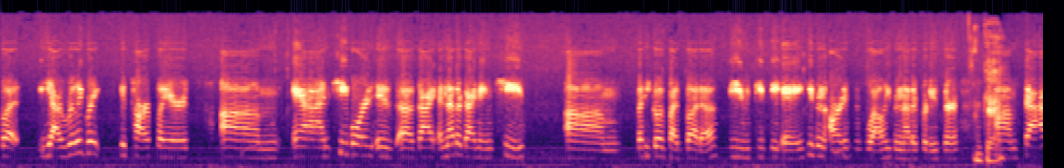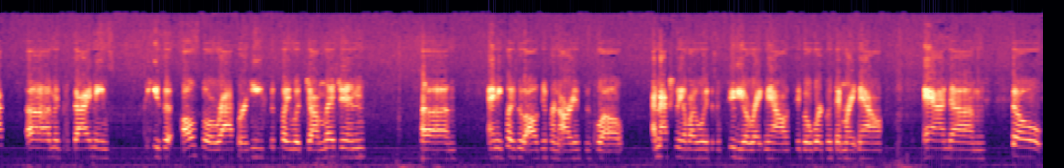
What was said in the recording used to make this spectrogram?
but yeah, really great guitar players, um, and keyboard is a guy, another guy named Keith, um, but he goes by Butta, B-U-T-T-A. He's an artist as well. He's another producer. Okay. Um, sax um, is a guy named. He's a, also a rapper. He used to play with John Legend, um, and he plays with all different artists as well. I'm actually on my way to the studio right now to go work with him right now, and um, so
